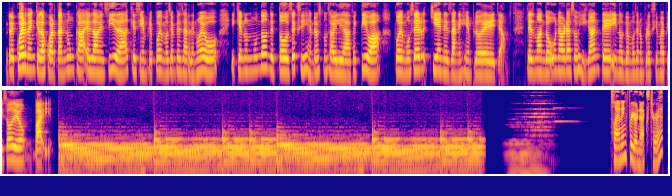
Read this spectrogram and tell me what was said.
Recuerden que la cuarta nunca es la vencida, que siempre podemos empezar de nuevo y que en un mundo donde todos exigen responsabilidad afectiva, podemos ser quienes dan ejemplo de ella. Les mando un abrazo gigante y nos vemos en un próximo episodio. Bye. Planning for your next trip?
